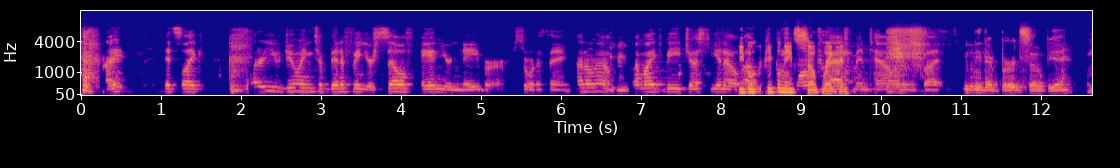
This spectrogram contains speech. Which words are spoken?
right? It's like, what are you doing to benefit yourself and your neighbor, sort of thing. I don't know. Mhm. That might be just you know people people need a long soap lincoln mentality, but people need their bird soap, yeah.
